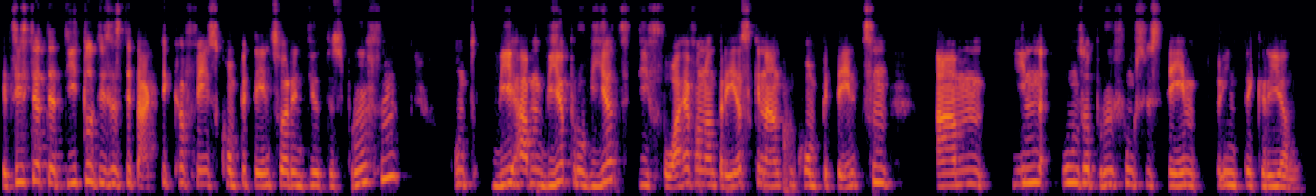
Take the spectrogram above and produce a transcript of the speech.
Jetzt ist ja der Titel dieses Didaktikcafés kompetenzorientiertes Prüfen. Und wie haben wir probiert, die vorher von Andreas genannten Kompetenzen ähm, in unser Prüfungssystem zu integrieren?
